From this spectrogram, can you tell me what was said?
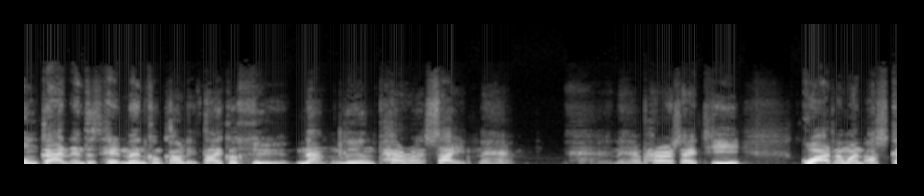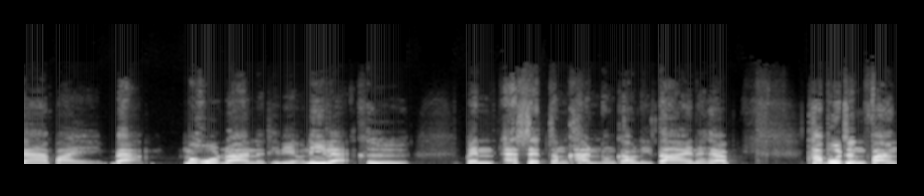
วงการ entertainment ของเกาหลีใต้ก็คือหนังเรื่อง Parasite นะฮะนะฮะ Parasite ที่กวาดรางวัลออสการ์ไปแบบมโหฬารเลยทีเดียวนี่แหละคือเป็นแอสเซทสำคัญของเกาหลีใต้นะครับ ถ้าพูดถึงฝั่ง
